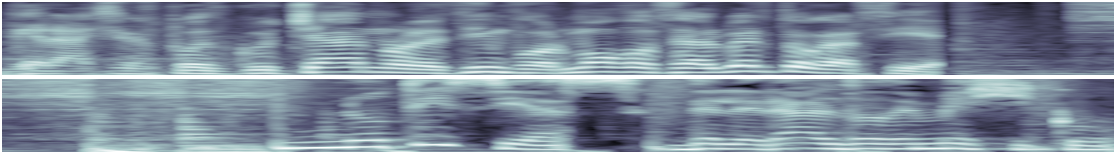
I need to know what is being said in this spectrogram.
Gracias por escucharnos, les informó José Alberto García. Noticias del Heraldo de México.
